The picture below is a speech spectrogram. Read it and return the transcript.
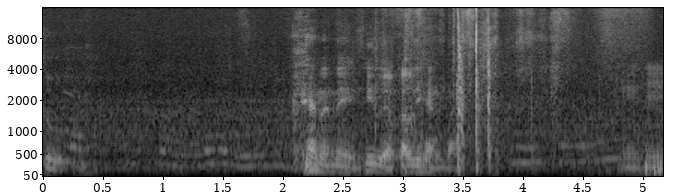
ศูนย์แค่นั้นเองที่เหลือก็เรียงไปอือฮึเพ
